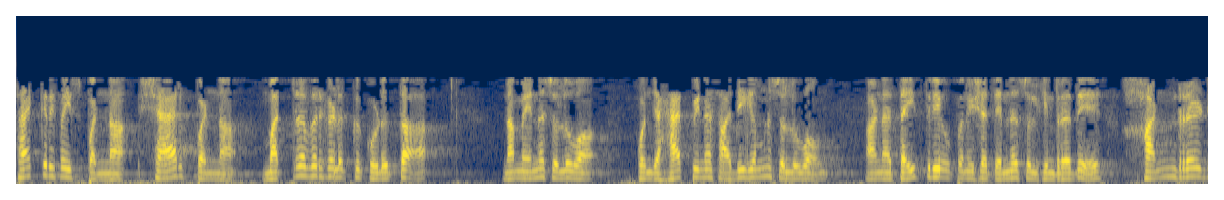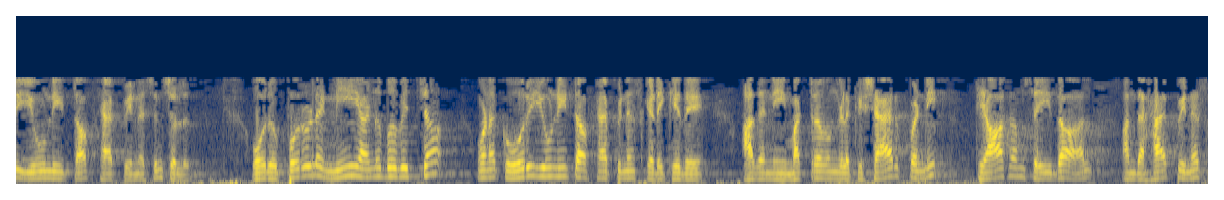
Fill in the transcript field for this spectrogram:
சாக்ரிஃபைஸ் பண்ணா ஷேர் பண்ணா மற்றவர்களுக்கு கொடுத்தா நம்ம என்ன சொல்லுவோம்? கொஞ்சம் ஹாப்பினஸ் அதிகம்னு சொல்லுவோம். ஆனா தைத்திரிய உபனிஷத் என்ன சொல்கின்றது? ஹண்ட்ரட் யூனிட் ஆஃப் ஹாப்பினஸ் சொல்லுது. ஒரு பொருளை நீ அனுபவிச்சா உனக்கு ஒரு யூனிட் ஆஃப் ஹாப்பினஸ் கிடைக்குது. அதை நீ மற்றவங்களுக்கு ஷேர் பண்ணி தியாகம் செய்தால் அந்த ஹாப்பினஸ்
